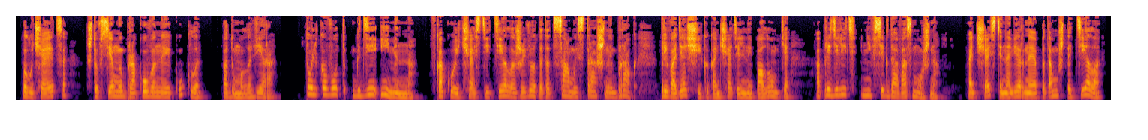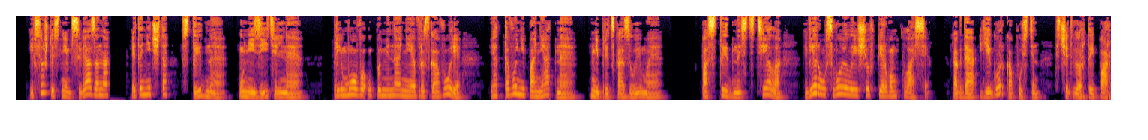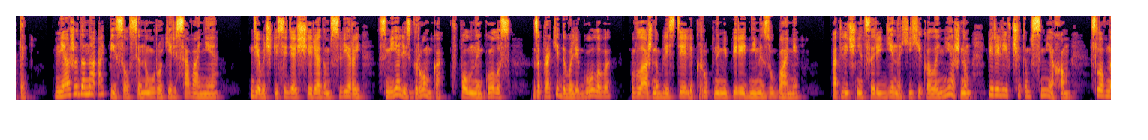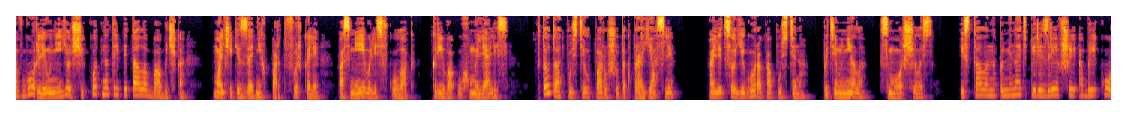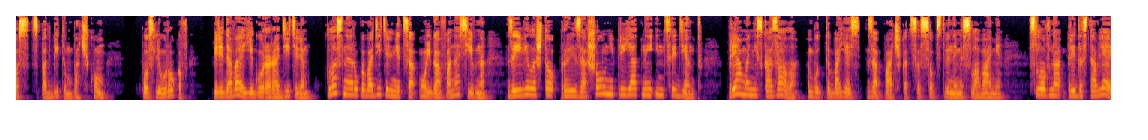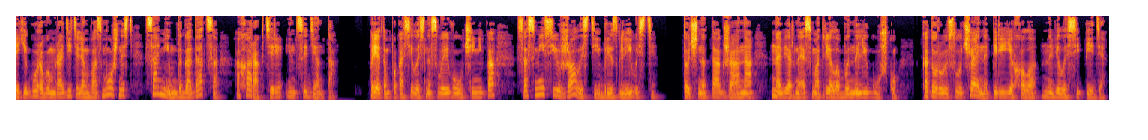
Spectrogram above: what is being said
Получается, что все мы бракованные куклы, подумала Вера. Только вот где именно, в какой части тела живет этот самый страшный брак, приводящий к окончательной поломке – определить не всегда возможно. Отчасти, наверное, потому что тело и все, что с ним связано, это нечто стыдное, унизительное, прямого упоминания в разговоре и оттого непонятное, непредсказуемое. Постыдность тела Вера усвоила еще в первом классе, когда Егор Капустин с четвертой парты неожиданно описался на уроке рисования. Девочки, сидящие рядом с Верой, смеялись громко, в полный голос, запрокидывали головы, влажно блестели крупными передними зубами. Отличница Регина хихикала нежным, переливчатым смехом, словно в горле у нее щекотно трепетала бабочка. Мальчики с задних парт фыркали, посмеивались в кулак, криво ухмылялись. Кто-то отпустил пару шуток про ясли, а лицо Егора Капустина потемнело, сморщилось, и стала напоминать перезревший абрикос с подбитым бочком. После уроков, передавая Егора родителям, классная руководительница Ольга Афанасьевна заявила, что произошел неприятный инцидент. Прямо не сказала, будто боясь запачкаться собственными словами, словно предоставляя Егоровым родителям возможность самим догадаться о характере инцидента. При этом покосилась на своего ученика – со смесью жалости и брезгливости. Точно так же она, наверное, смотрела бы на лягушку, которую случайно переехала на велосипеде.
